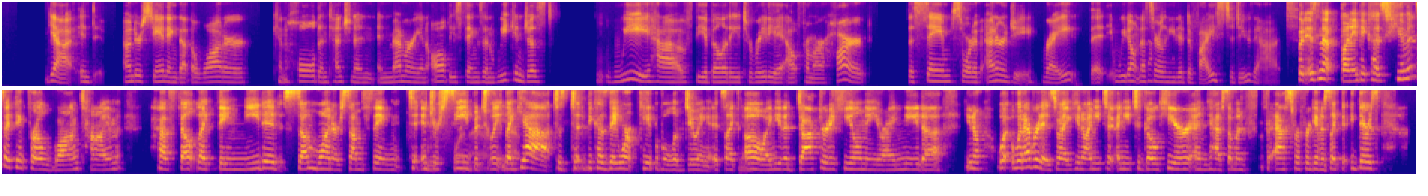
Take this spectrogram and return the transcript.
yeah, and understanding that the water can hold intention and, and memory and all these things. And we can just, we have the ability to radiate out from our heart the same sort of energy, right? That we don't necessarily need a device to do that. But isn't that funny? Because humans, I think, for a long time have felt like they needed someone or something to intercede between, yeah. like, yeah, just to, mm-hmm. because they weren't capable of doing it. It's like, yeah. oh, I need a doctor to heal me, or I need a, you know, what, whatever it is, right? You know, I need to, I need to go here and have someone f- ask for forgiveness. Like, there's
